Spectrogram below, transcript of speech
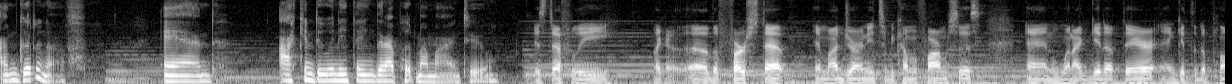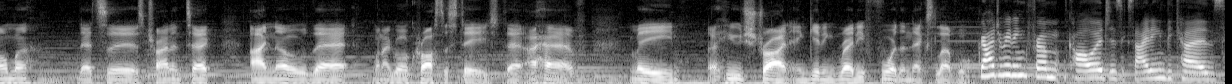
I'm good enough and I can do anything that I put my mind to. It's definitely like a, uh, the first step in my journey to become a pharmacist. And when I get up there and get the diploma that says Trident Tech, I know that when I go across the stage that I have made a huge stride in getting ready for the next level. Graduating from college is exciting because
